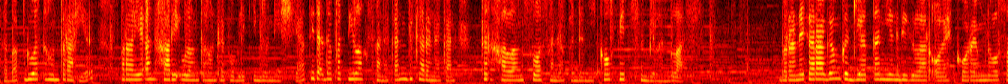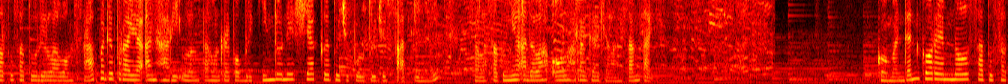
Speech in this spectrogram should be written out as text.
sebab dua tahun terakhir perayaan Hari Ulang Tahun Republik Indonesia tidak dapat dilaksanakan dikarenakan terhalang suasana pandemi COVID-19. Beraneka ragam kegiatan yang digelar oleh Korem 011 Lilawangsa pada perayaan Hari Ulang Tahun Republik Indonesia ke-77 saat ini, salah satunya adalah olahraga jalan santai. Komandan Korem 011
